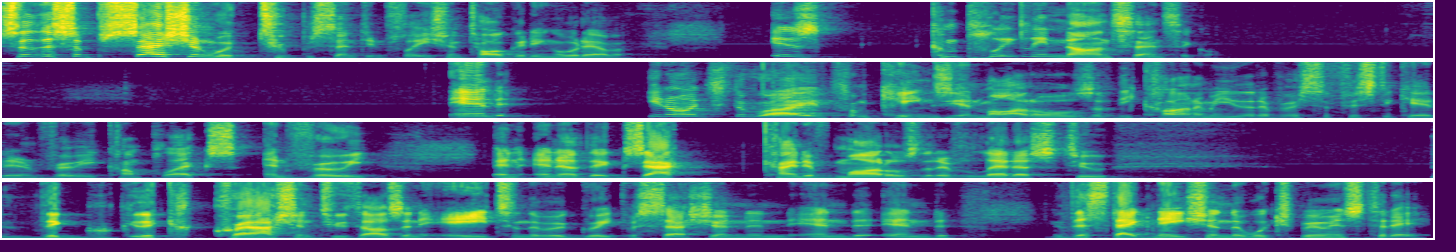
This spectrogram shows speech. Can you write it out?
So this obsession with 2% inflation targeting or whatever is completely nonsensical. And, you know, it's derived from Keynesian models of the economy that are very sophisticated and very complex and very and, and are the exact kind of models that have led us to the, the crash in 2008 and the Great Recession and, and, and the stagnation that we experience today.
